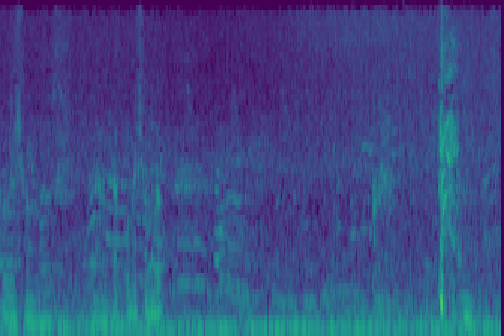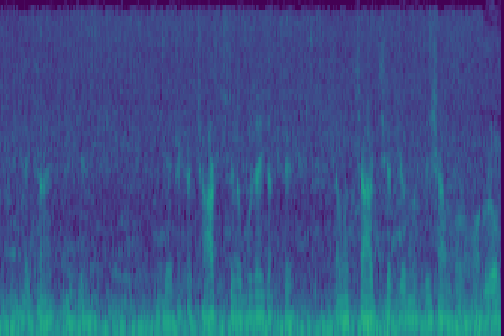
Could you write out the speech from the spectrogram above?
খুবই সুন্দর। ভ্যানুটা খুবই সুন্দর। এখানে যে এটা একটা চার্চ ছিল, বোঝাই যাচ্ছে এবং চার্চের জন্য বিশাল বড় হলরুম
